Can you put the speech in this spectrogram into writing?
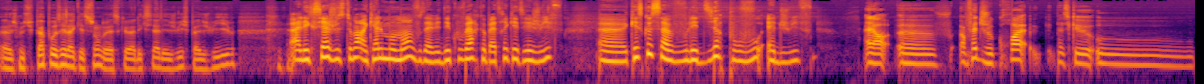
Euh, je ne me suis pas posé la question de est-ce que Alexia elle est juive, pas juive. Alexia, justement, à quel moment vous avez découvert que Patrick était juif? Euh, Qu'est-ce que ça voulait dire pour vous être juif? Alors, euh, en fait, je crois, parce que au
